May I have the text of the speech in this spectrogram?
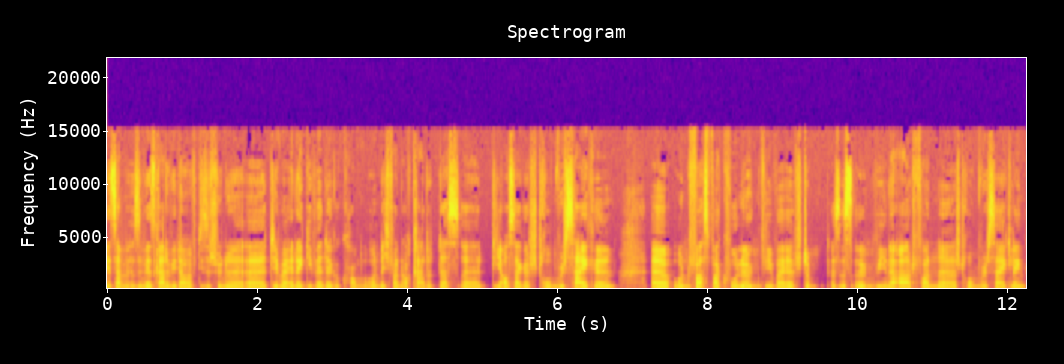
Jetzt haben, sind wir jetzt gerade wieder auf dieses schöne äh, Thema Energiewende gekommen und ich fand auch gerade, dass äh, die Aussage Strom recyceln äh, unfassbar cool irgendwie, weil stimmt, es ist irgendwie eine Art von äh, Stromrecycling.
